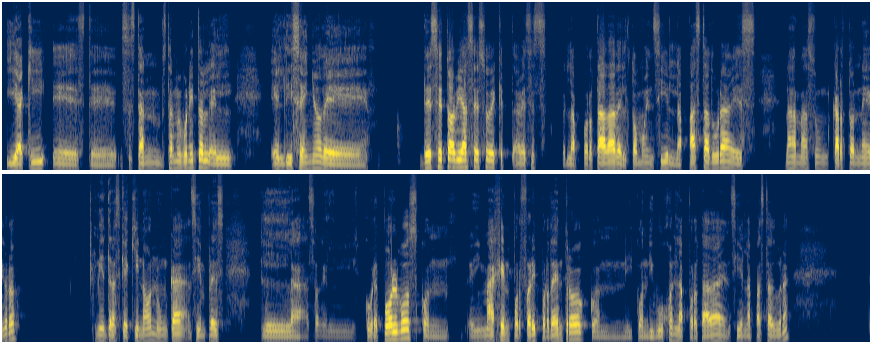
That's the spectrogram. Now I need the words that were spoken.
y aquí este, están, están muy bonito el, diseño de DC todavía hace eso de que a veces la portada del tomo en sí, la pasta dura es nada más un cartón negro, mientras que aquí no, nunca, siempre es la, el cubrepolvos con imagen por fuera y por dentro con, y con dibujo en la portada en sí, en la pasta dura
